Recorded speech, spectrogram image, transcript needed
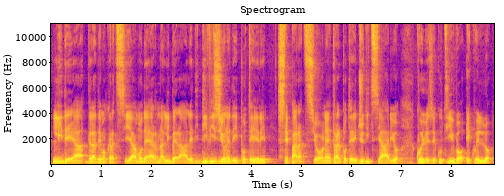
l'idea della democrazia moderna, liberale, di divisione dei poteri, separazione tra il potere giudiziario, quello esecutivo e quello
